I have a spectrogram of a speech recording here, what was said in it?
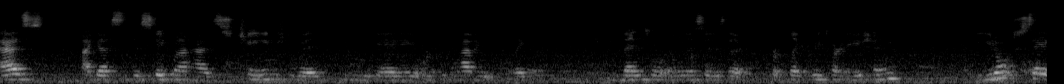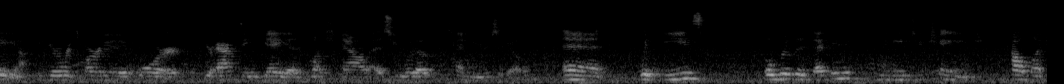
as I guess the stigma has changed with being gay or people having like mental illnesses that like retardation, you don't say you're retarded or you're acting gay as much now as you would have 10 years ago. And with these, over the decade, we need to change how much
